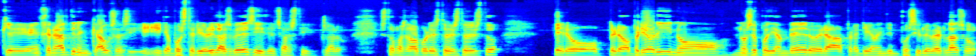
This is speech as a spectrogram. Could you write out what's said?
que en general tienen causas y, que a posteriori las ves y dices, ah, sí, claro, esto ha pasado por esto, esto, esto, pero, pero a priori no, no se podían ver o era prácticamente imposible verlas o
